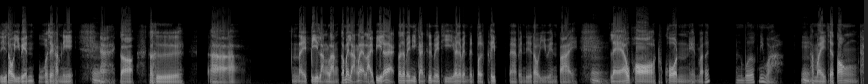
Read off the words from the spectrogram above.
digital event ปู่ก็ใช้คำนี้อืมอ่าก็ก็คืออ่า ในปีหลังๆ ก็ไม่หลังแหละหลายปีแล้วแหละ ก็จะไม่มีการขึ้นเวทีก็จะเป็นเป็นเปิดคลิปนะเป็น digital event ไปอืมแล้วพอทุกคนเห็นว่า เอ้ยมัน work นี่หว่าอืมทำไมจะต้องท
